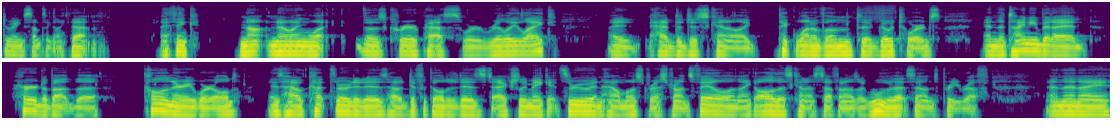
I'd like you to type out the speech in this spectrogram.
doing something like that. I think not knowing what those career paths were really like, I had to just kind of like pick one of them to go towards. And the tiny bit I had heard about the culinary world is how cutthroat it is, how difficult it is to actually make it through, and how most restaurants fail, and like all this kind of stuff. And I was like, "Ooh, that sounds pretty rough." And then I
